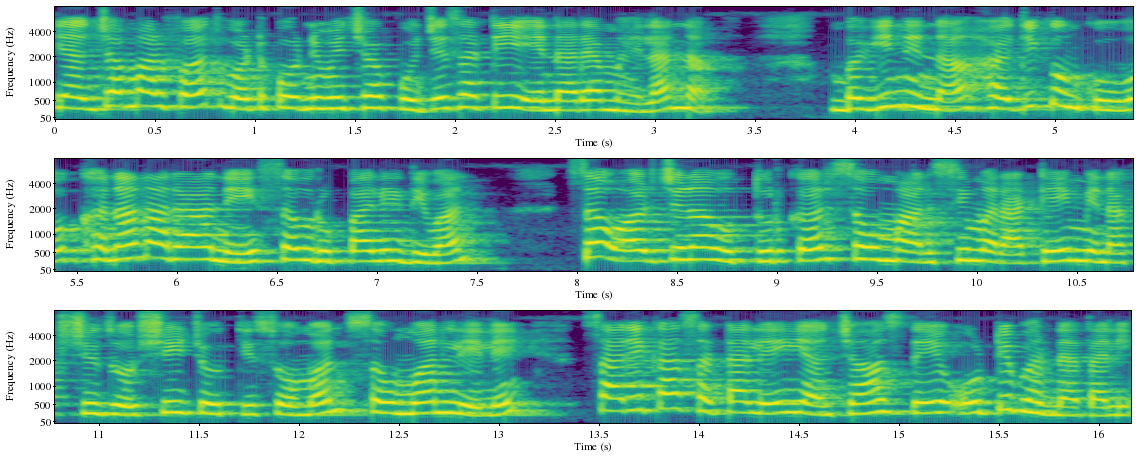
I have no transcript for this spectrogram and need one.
यांच्यामार्फत वटपौर्णिमेच्या पूजेसाठी येणाऱ्या महिलांना भगिनींना हळदी कुंकू व खना नारळाने सौ रुपाली दिवाण सौ अर्चना उत्तुरकर सौ मानसी मराठे मीनाक्षी जोशी ज्योती सोमन सौमन लेले सारिका सटाले यांच्या हस्ते ओटी भरण्यात आली.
